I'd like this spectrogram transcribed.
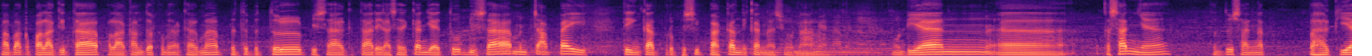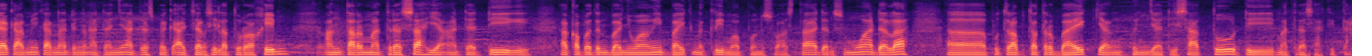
Bapak Kepala kita, Kepala Kantor Kementerian Agama betul-betul bisa kita realisasikan yaitu bisa mencapai tingkat provinsi bahkan tingkat nasional. Kemudian eh, kesannya tentu sangat bahagia kami karena dengan adanya adalah sebagai ajang silaturahim antar madrasah yang ada di eh, Kabupaten Banyuwangi baik negeri maupun swasta dan semua adalah eh, putra-putra terbaik yang menjadi satu di madrasah kita.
